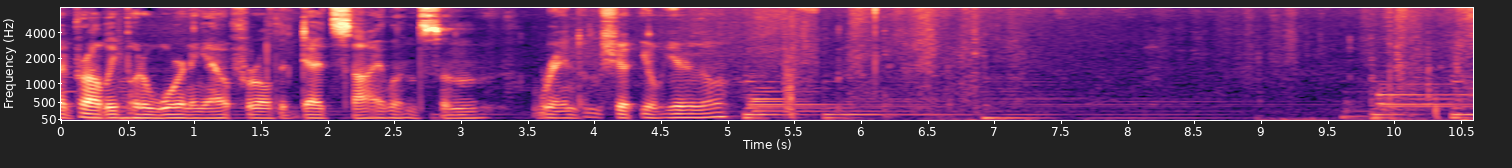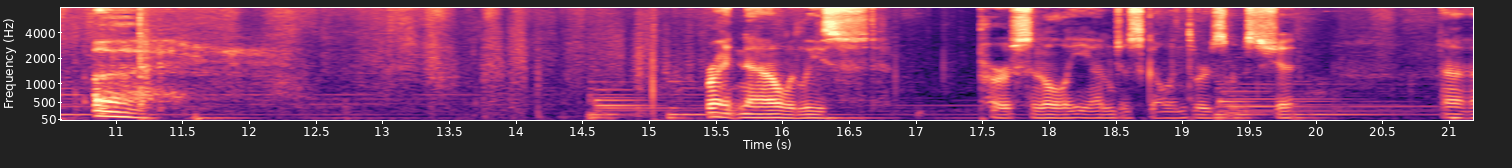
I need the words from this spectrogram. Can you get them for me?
I'd probably put a warning out for all the dead silence and random shit you'll hear though. Uh, right now, at least personally, I'm just going through some shit. Uh,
